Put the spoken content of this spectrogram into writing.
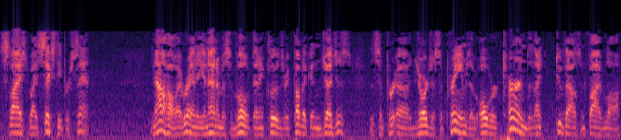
slashed by 60%. Now, however, in a unanimous vote that includes Republican judges, the uh, Georgia Supremes have overturned the 2005 law.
